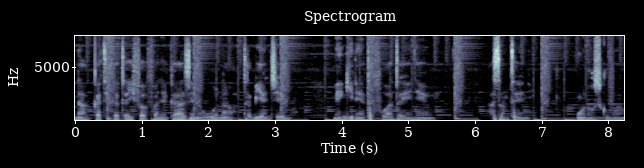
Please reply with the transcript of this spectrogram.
na katika taifa fanya kazi na uwe na tabia njema mengine yatafuata yenyewe. Asanteni. Muwe usiku mwema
